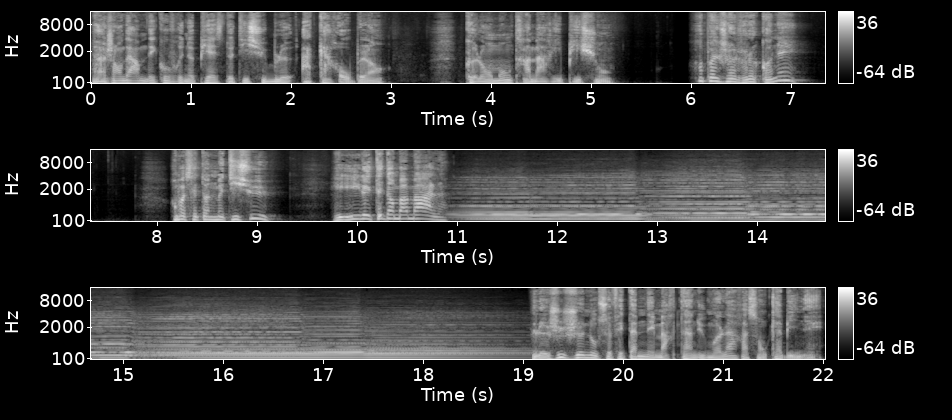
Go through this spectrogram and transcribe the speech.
un gendarme découvre une pièce de tissu bleu à carreaux blancs que l'on montre à Marie Pichon. Oh ben je le reconnais. Oh ben c'est un de mes tissus. Il était dans ma malle. Le juge Genot se fait amener Martin Dumollard à son cabinet.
